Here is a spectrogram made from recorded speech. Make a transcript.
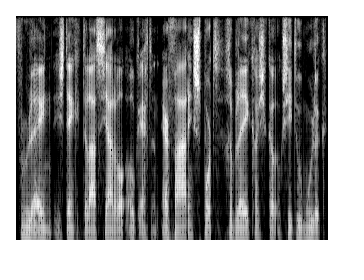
Formule 1 is denk ik de laatste jaren wel ook echt een ervaringssport gebleken. Als je ook ziet hoe moeilijk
